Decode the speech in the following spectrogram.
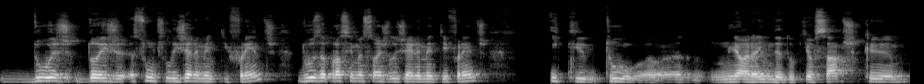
duas, dois assuntos ligeiramente diferentes, duas aproximações ligeiramente diferentes, e que tu, eh, melhor ainda do que eu, sabes que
